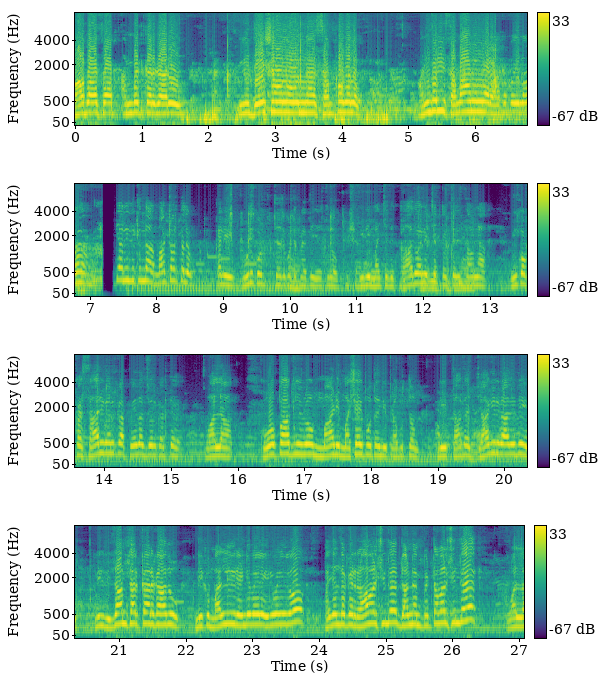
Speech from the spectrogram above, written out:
బాబాసాహెబ్ అంబేద్కర్ గారు ఈ దేశంలో ఉన్న సంపదలు అందరి సమానంగా రాకపోయినా విద్యానిధి కింద మాట్లాడతలేవు. కానీ గూడు కొట్టు చేరుకొట్టే ప్రయత్నం చేస్తున్నావు. ఇది మంచిది కాదు అని చెప్పి హెచ్చరిస్తా ఉన్నా. ఇంకొకసారి కనుక పేద జోలు కడితే వాళ్ళ కోపాగ్నిలో మాడి మష అయిపోతుంది నీ ప్రభుత్వం. నీ తాత జాగిరి కాదు ఇది. నీ నిజాం సర్కార్ కాదు. నీకు మళ్ళీ రెండు వేల ఇరవైలో ప్రజల దగ్గర రావాల్సిందే దండం పెట్టవలసిందే వాళ్ళ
